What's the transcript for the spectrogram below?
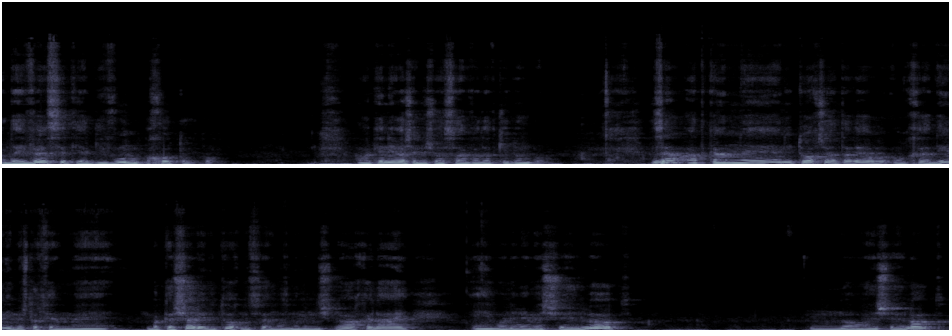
ה diversity, הגיוון הוא פחות טוב פה. אבל כן נראה שמישהו עשה עבודת קידום פה. זהו, עד כאן הניתוח של אתרי עורכי הדין. אם יש לכם בקשה לניתוח מסוים, מוזמנים לשלוח אליי. בואו נראה אם יש שאלות. לא רואה שאלות.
